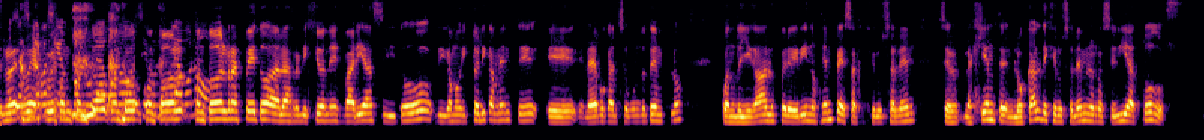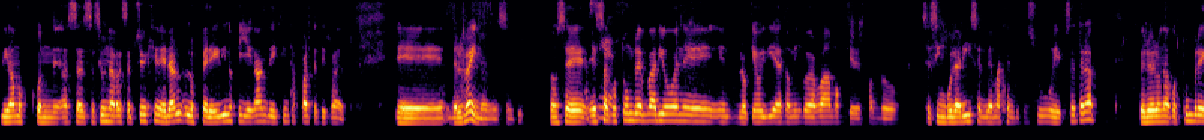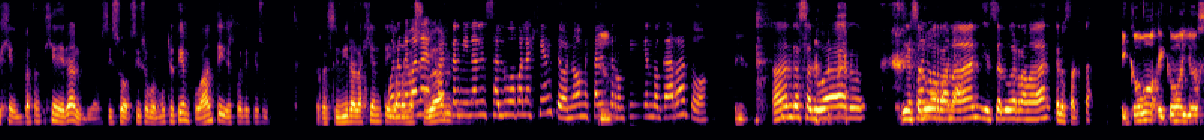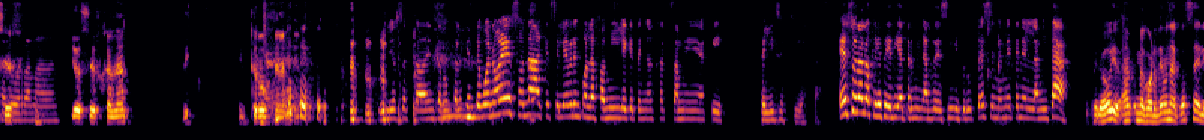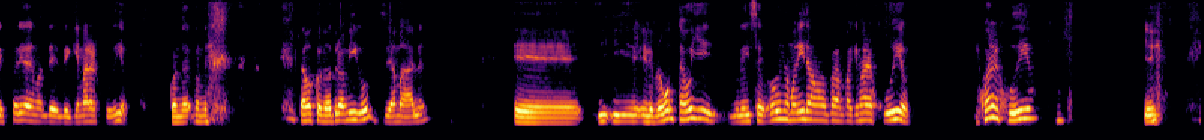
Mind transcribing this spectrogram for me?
Con todo el respeto a las religiones varias y todo, digamos, históricamente, eh, en la época del Segundo Templo, cuando llegaban los peregrinos en Pesaj a Jerusalén, la gente local de Jerusalén los recibía a todos, digamos, con, se, hacía una recepción general a los peregrinos que llegaban de distintas partes de Israel, eh, del reino en ese sentido. Entonces, esa costumbre varió en, lo que hoy día es Domingo de Ramos, que en fondo se singulariza en la imagen de Jesús y etcétera, pero era una costumbre bastante general, digamos, se hizo, se hizo por mucho tiempo, antes y después de Jesús, de recibir a la gente. Bueno, ¿me van a dejar terminar el saludo para la gente o no? ¿Me están interrumpiendo cada rato? Anda a saludar. Y el saludo de Ramadán, y el saludo de Ramadán, te lo saltaste. ¿Y cómo, y cómo Joseph, Joseph Haddad interrumpe a la gente? Joseph Haddad interrumpe a la gente. Bueno, eso, nada, que celebren con la familia, que tengan Haxame aquí. Felices fiestas. Eso era lo que quería terminar de decir, pero ustedes se me meten en la mitad. Pero obvio, ah, me acordé de una cosa de la historia de, de, quemar al judío. Cuando, cuando estamos con otro amigo, se llama Alan, eh, y, le pregunta, oye, le dice, oye, una monita para quemar al judío. ¿Y cuál es el judío? Y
